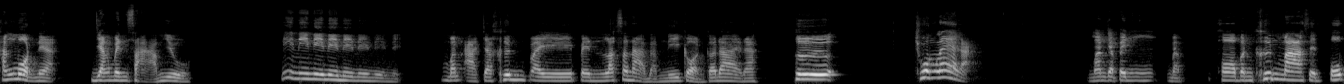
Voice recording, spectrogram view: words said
ทั้งหมดเนี่ยยังเป็นสามอยู่ นี่นี่นี่นี่นี่นี่นี่นี่มันอาจจะขึ้นไปเป็นลักษณะแบบนี้ก่อนก็ได้นะ คือช่วงแรกอะ มันจะเป็นแบบพอมันขึ้นมาเสร็จปุ๊บ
